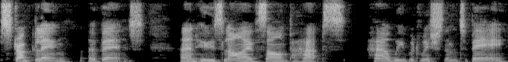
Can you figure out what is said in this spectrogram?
struggling a bit and whose lives aren't perhaps how we would wish them to be.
